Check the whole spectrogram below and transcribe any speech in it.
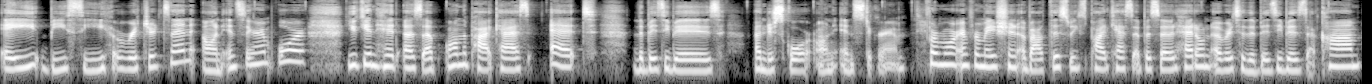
ABC Richardson on Instagram, or you can hit us up on the podcast at the Busy Biz underscore on Instagram. For more information about this week's podcast episode, head on over to thebusybiz.com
